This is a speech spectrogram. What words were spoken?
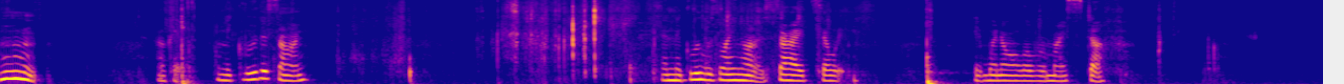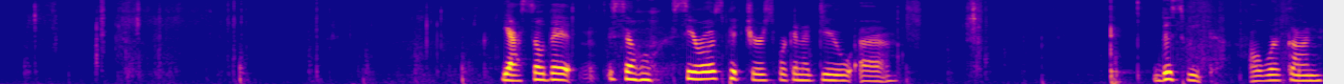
okay, let me glue this on. And the glue was laying on its side, so it it went all over my stuff. Yeah, so the so Ciro's pictures we're gonna do uh this week. I'll work on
